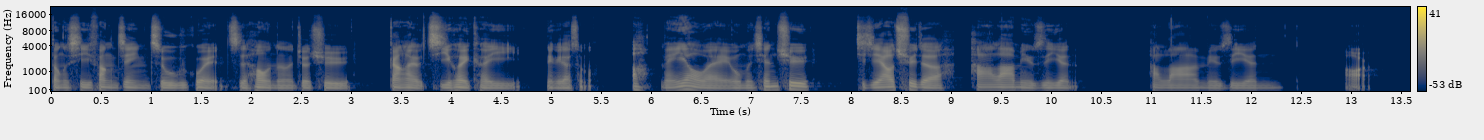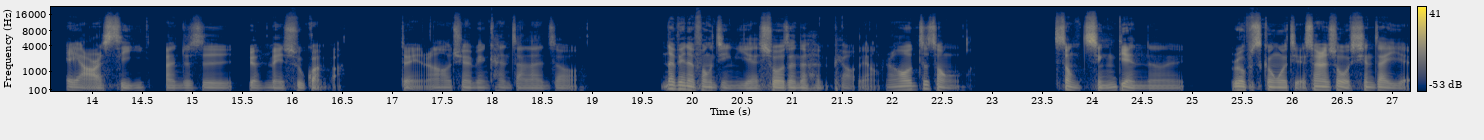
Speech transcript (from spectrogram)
东西放进置物柜之后呢，就去刚好有机会可以那个叫什么？啊，没有哎、我们先去姐姐要去的哈拉 museum。哈拉 Museum R A R C，反正就是原美术馆吧。对，然后去那边看展览之后，那边的风景也说真的很漂亮。然后这种这种景点呢，若不是跟我姐，虽然说我现在也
